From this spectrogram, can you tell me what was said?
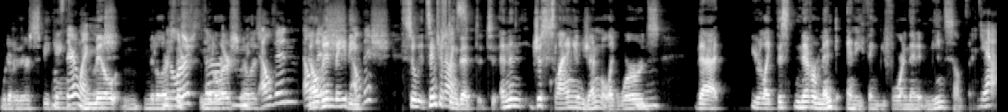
whatever they're speaking. What's their language? Middle Middle Earth. Middle Earth, Middle Earth. Middle Earth. Elven, Elven, maybe. Elvish. So it's interesting that, to, and then just slang in general, like words Mm-hmm. that you're like, this never meant anything before, and then it means something. Yeah,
